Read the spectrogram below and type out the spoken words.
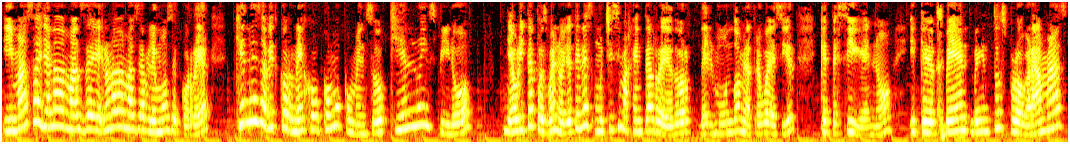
y más allá nada más de, no nada más de hablemos de correr, ¿Quién es David Cornejo? ¿Cómo comenzó? ¿Quién lo inspiró? Y ahorita, pues bueno, ya tienes muchísima gente alrededor del mundo, me atrevo a decir, que te sigue, ¿no? Y que ven, ven tus programas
